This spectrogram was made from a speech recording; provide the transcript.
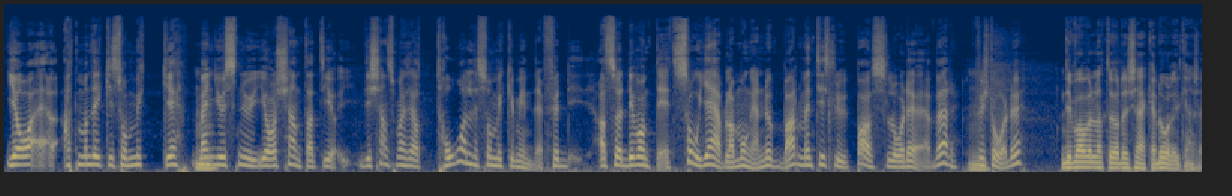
Ja, att man dricker så mycket, men Mm. just nu, jag har känt att jag, det känns som att jag tål så mycket mindre, för alltså det var inte så jävla många nubbar, men till slut bara slår det över, Mm. förstår du? Det var väl att du hade käkat dåligt kanske?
